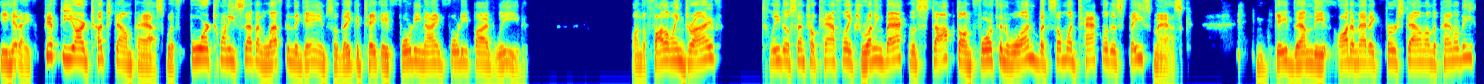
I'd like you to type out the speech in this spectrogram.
he hit a 50-yard touchdown pass with 427 left in the game so they could take a 49-45 lead. On the following drive, Toledo Central Catholic's running back was stopped on fourth and one, but someone tackled his face mask, gave them the automatic first down on the penalty.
